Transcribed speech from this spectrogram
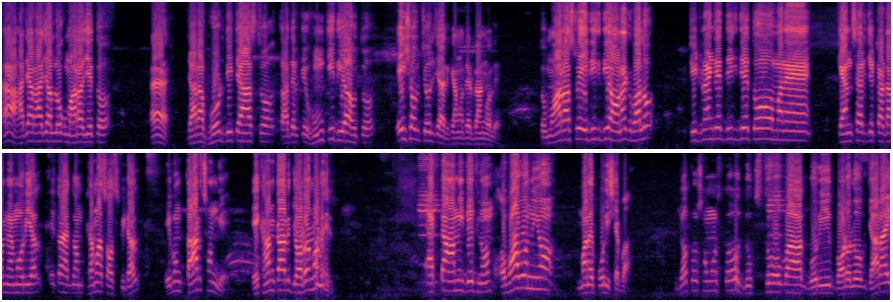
হ্যাঁ হাজার হাজার লোক মারা যেত। হ্যাঁ যারা ভোট দিতে আসতো তাদেরকে হুমকি দেওয়া হতো। এই সব চলছে আর কি আমাদের বেঙ্গলে। তো মহারাষ্ট্র এই দিক দিয়ে অনেক ভালো। ট্রিটমেন্টের দিক দিয়ে তো মানে ক্যান্সার যে টাটা মেমোরিয়াল এ তো একদম ফেমাস হসপিটাল এবং তার সঙ্গে এখানকার জনগণের একটা আমি দেখলাম অভাবনীয় মানে পরিষেবা। যত সমস্ত দুঃস্থ বা গরিব বড়লোক যারাই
